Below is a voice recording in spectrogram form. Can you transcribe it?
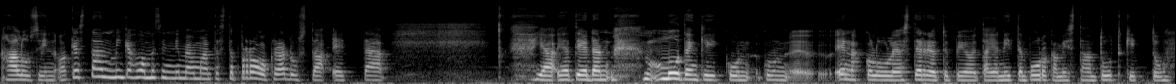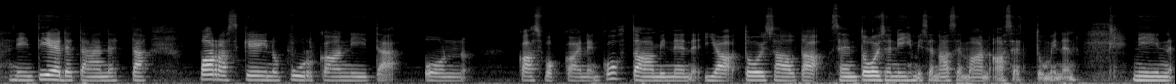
halusin, oikeastaan minkä huomasin nimenomaan tästä pro-gradusta, että ja, ja tiedän muutenkin, kun, kun ennakkoluuloja, stereotypioita ja niiden purkamista on tutkittu, niin tiedetään, että paras keino purkaa niitä on kasvokkainen kohtaaminen ja toisaalta sen toisen ihmisen asemaan asettuminen. Niin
